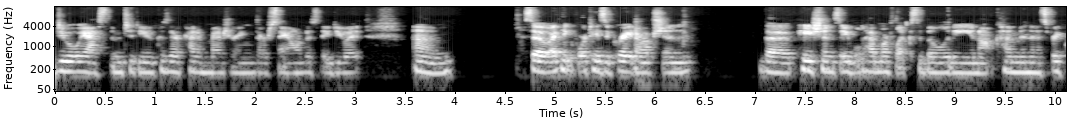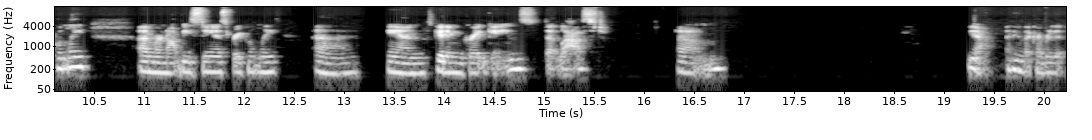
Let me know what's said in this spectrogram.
do what we ask them to do because they're kind of measuring their sound as they do it. Um, so I think PhoRTE is a great option. The patient's able to have more flexibility and not come in as frequently um, or not be seen as frequently uh, and getting great gains that last. Um, yeah, I think that covered it.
